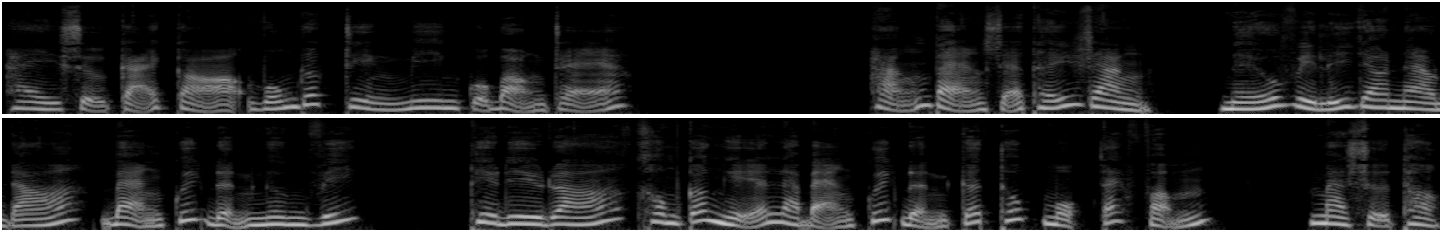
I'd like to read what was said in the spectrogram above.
hay sự cãi cọ vốn rất triền miên của bọn trẻ. Hẳn bạn sẽ thấy rằng nếu vì lý do nào đó bạn quyết định ngưng viết, thì điều đó không có nghĩa là bạn quyết định kết thúc một tác phẩm, mà sự thật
